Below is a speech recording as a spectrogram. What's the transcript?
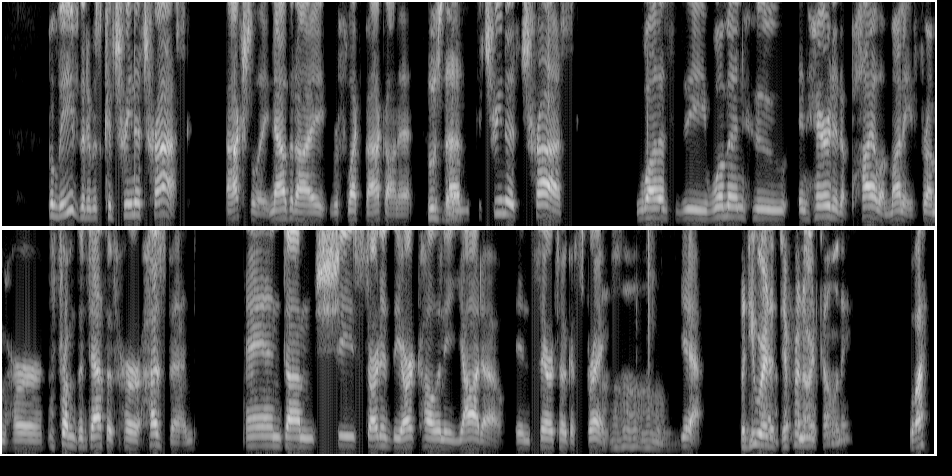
believe that it was Katrina Trask. Actually, now that I reflect back on it, Who's that? um, Katrina Trask was the woman who inherited a pile of money from her from the death of her husband, and um, she started the art colony Yaddo in Saratoga Springs. oh. Yeah. But you were at a different art colony? What?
